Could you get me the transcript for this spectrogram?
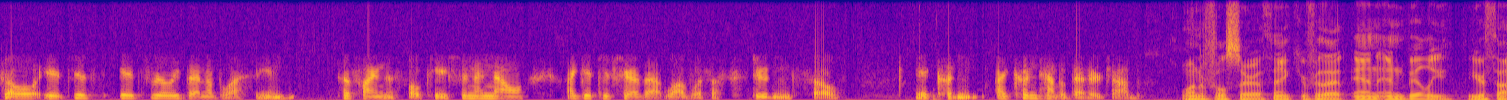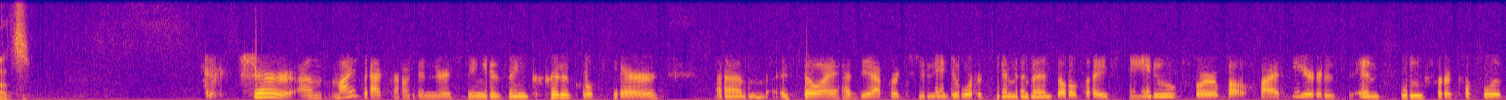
so it just, it's really been a blessing to find this vocation. And now I get to share that love with the students. So it couldn't, I couldn't have a better job. Wonderful, Sarah. Thank you for that. And, and Billie, your thoughts? Sure. Um, my background in nursing is in critical care. Um, so I had the opportunity to work in an adult ICU for about five years and flew for a couple of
